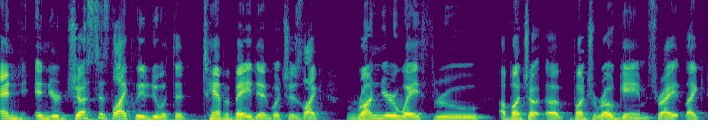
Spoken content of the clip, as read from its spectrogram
And, and you're just as likely to do what the Tampa Bay did, which is like run your way through a bunch of a bunch of road games, right? Like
